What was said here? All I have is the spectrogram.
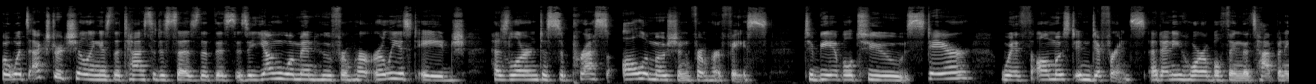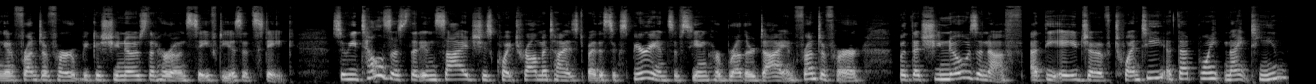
But what's extra chilling is that Tacitus says that this is a young woman who, from her earliest age, has learned to suppress all emotion from her face, to be able to stare with almost indifference at any horrible thing that's happening in front of her because she knows that her own safety is at stake. So he tells us that inside she's quite traumatized by this experience of seeing her brother die in front of her, but that she knows enough at the age of 20, at that point, 19,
